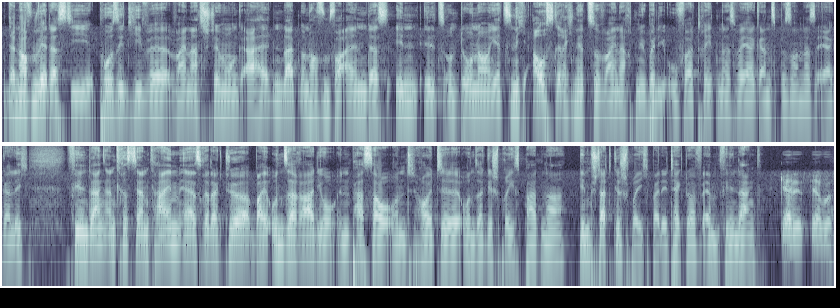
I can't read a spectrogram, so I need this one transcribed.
Dann hoffen wir, dass die positive Weihnachtsstimmung erhalten bleibt und hoffen vor allem, dass in Ilz und Donau jetzt nicht ausgerechnet zu Weihnachten über die Ufer treten. Das wäre ja ganz besonders ärgerlich. Vielen Dank an Christian Keim. Er ist Redakteur bei Unser Radio in Passau und heute unser Gesprächspartner im Stadtgespräch bei Detektor FM. Vielen Dank. Gerne, Servus.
